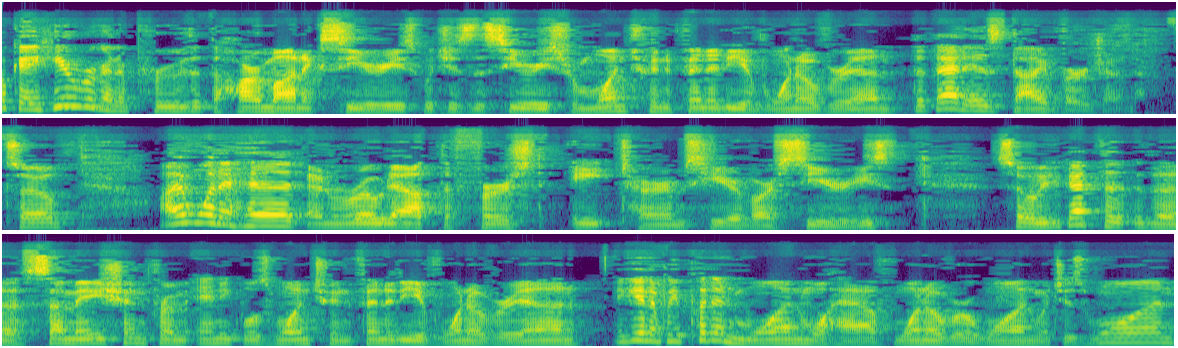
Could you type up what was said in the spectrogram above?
Okay, here we're going to prove that the harmonic series, which is the series from 1 to infinity of 1 over n, that that is divergent. So I went ahead and wrote out the first eight terms here of our series. So we've got the, the summation from n equals 1 to infinity of 1 over n. Again, if we put in 1, we'll have 1 over 1, which is 1.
